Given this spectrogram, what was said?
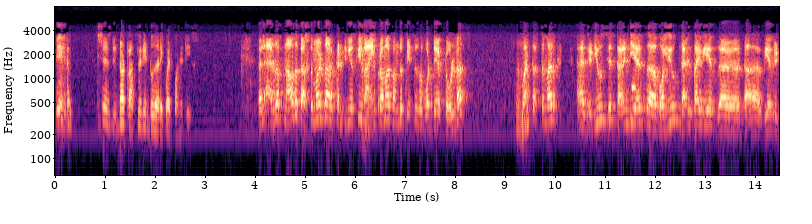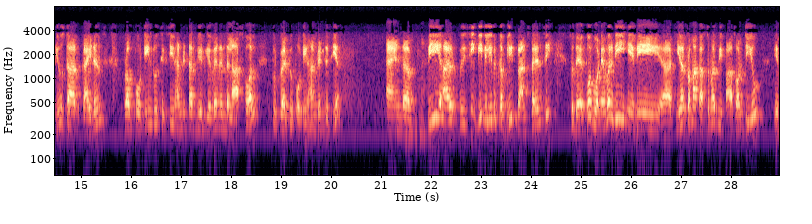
where did not translate into the required quantities. Well, as of now, the customers are continuously buying from us on the basis of what they have told us. Mm -hmm. One customer has reduced his current year's uh, volume. That is why we have uh, we have reduced our guidance from 14 to 1600 tons we had given in the last call to 12 to 1400 this year. And uh, we are, we see, we believe in complete transparency. So therefore, whatever we, we uh, hear from our customers, we pass on to you, if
